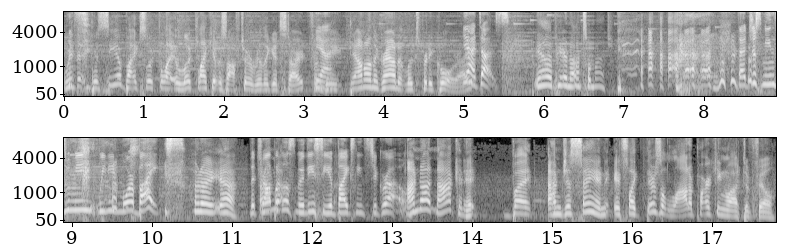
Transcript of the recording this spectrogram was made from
With the, the Sea of Bikes looked like it looked like it was off to a really good start. From Yeah. the, down on the ground, it looks pretty cool, right? yeah, it does. Yeah, up here, not so much. That just means we need, we need more bikes. I'm not, yeah. The tropical not- smoothie sea of bikes needs to grow. I'm not knocking it, but I'm just saying it's like there's a lot of parking lot to fill.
